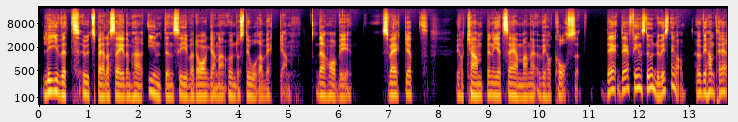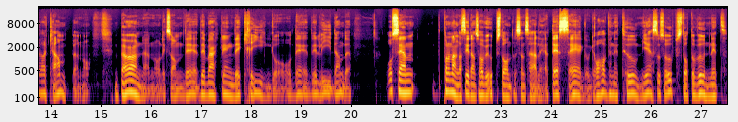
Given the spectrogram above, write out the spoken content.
livet utspelar sig i de här intensiva dagarna under stora veckan. Där har vi sveket, vi har kampen i ett Getsemane och vi har korset. Det, det, finns det undervisning om. Hur vi hanterar kampen och bönen. Och liksom, det, det är verkligen det är krig och, och det, det är lidande. Och sen på den andra sidan så har vi uppståndelsens härlighet. Det är seger, graven är tom, Jesus har uppstått och vunnit.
